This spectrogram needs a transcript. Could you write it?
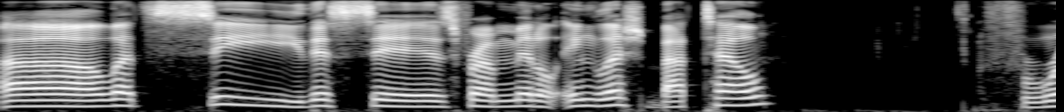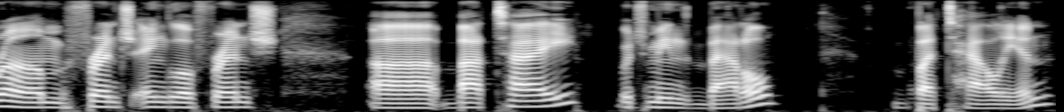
Uh, let's see. This is from Middle English, Batel. From French, Anglo French, uh, bataille, which means battle, battalion.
